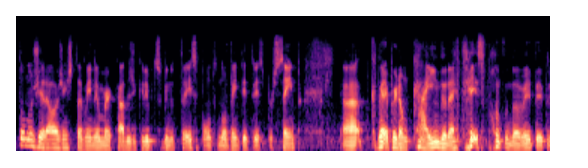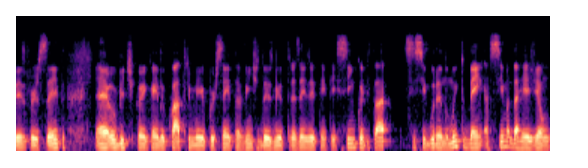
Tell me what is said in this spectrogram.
Então no geral a gente está vendo o mercado de cripto subindo 3,93%, uh, perdão, caindo, né? 3,93%, é, o Bitcoin caindo 4,5% a 22.385, ele está se segurando muito bem acima da região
